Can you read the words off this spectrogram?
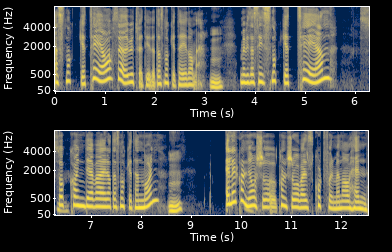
jeg snakker Thea, så er det utvetydig at jeg snakker til ei dame. Mm. Men hvis jeg sier snakker teen, en, så kan det være at jeg snakker til en mann. Mm. Eller kan det også, kanskje også være kortformen av hen.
